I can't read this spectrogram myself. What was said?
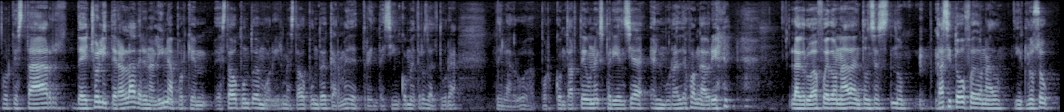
Porque estar, de hecho, literal la adrenalina, porque he estado a punto de morir, me he estado a punto de caerme de 35 metros de altura de la grúa. Por contarte una experiencia, el mural de Juan Gabriel, la grúa fue donada, entonces no, casi todo fue donado, incluso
